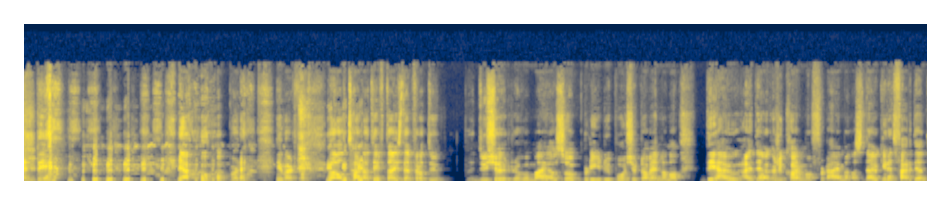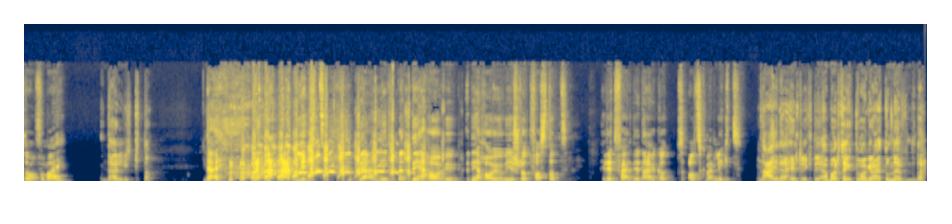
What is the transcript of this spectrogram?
enn det. Jeg håper det, i hvert fall. Alternativt, da, istedenfor at du, du, kjører over meg, og så blir du påkjørt av en eller annen Det er jo, det er jo kanskje karma for deg, men altså, det er jo ikke rettferdig overfor meg. Det er likt, da. Det er, det er likt. Det er likt, men det har, vi, det har jo vi slått fast at rettferdighet er jo ikke at alt skal være likt. Nei, det er helt riktig. Jeg bare tenkte det var greit å nevne det.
